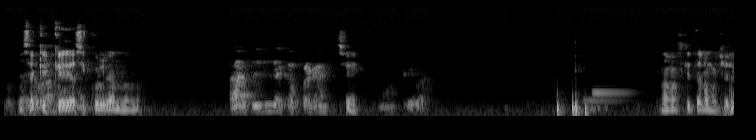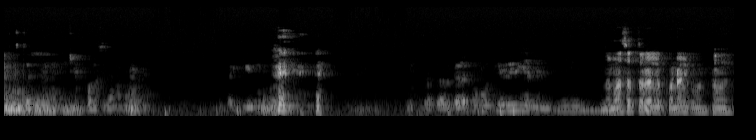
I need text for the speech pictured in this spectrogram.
O sea, que quede así colgando, ¿no? Ah, tú dices de acá para acá. Sí. Ah, Ok, va. Nada más quita la mochila que está ahí. Aquí no puedo. O sea, pero cara como quiere bien. Nomás atóralo con algo, no.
